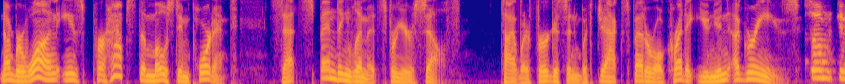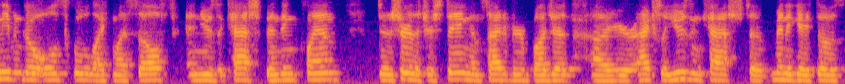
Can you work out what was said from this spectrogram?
Number one is perhaps the most important set spending limits for yourself. Tyler Ferguson with JAX Federal Credit Union agrees. Some can even go old school like myself and use a cash spending plan to ensure that you're staying inside of your budget. Uh, you're actually using cash to mitigate those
